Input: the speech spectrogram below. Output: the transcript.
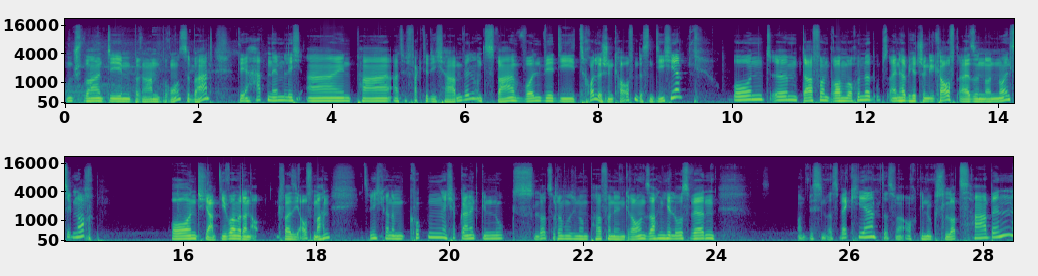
und zwar dem Bran Bronzebart. Der hat nämlich ein paar Artefakte, die ich haben will. Und zwar wollen wir die Trollischen kaufen. Das sind die hier. Und ähm, davon brauchen wir 100. Ups, einen habe ich jetzt schon gekauft, also 99 noch. Und ja, die wollen wir dann quasi aufmachen. Jetzt bin ich gerade am gucken. Ich habe gar nicht genug Slots, oder muss ich noch ein paar von den grauen Sachen hier loswerden? So, ein bisschen was weg hier, dass wir auch genug Slots haben.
